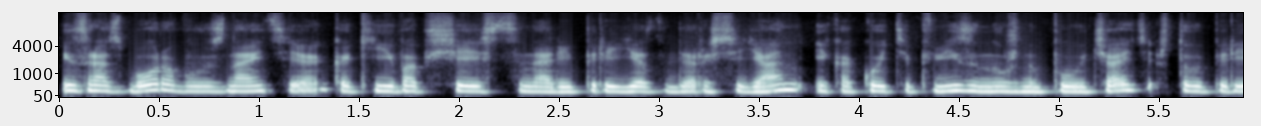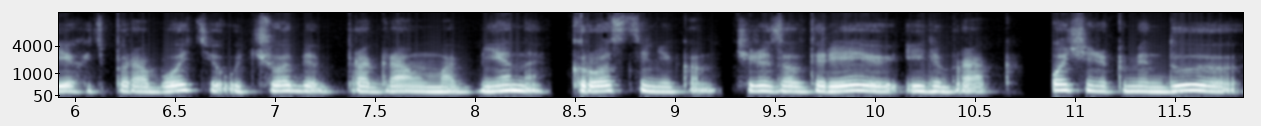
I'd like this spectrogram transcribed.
Из разбора вы узнаете, какие вообще есть сценарии переезда для россиян и какой тип визы нужно получать, чтобы переехать по работе, учебе, программам обмена, к родственникам, через лотерею или брак. Очень рекомендую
